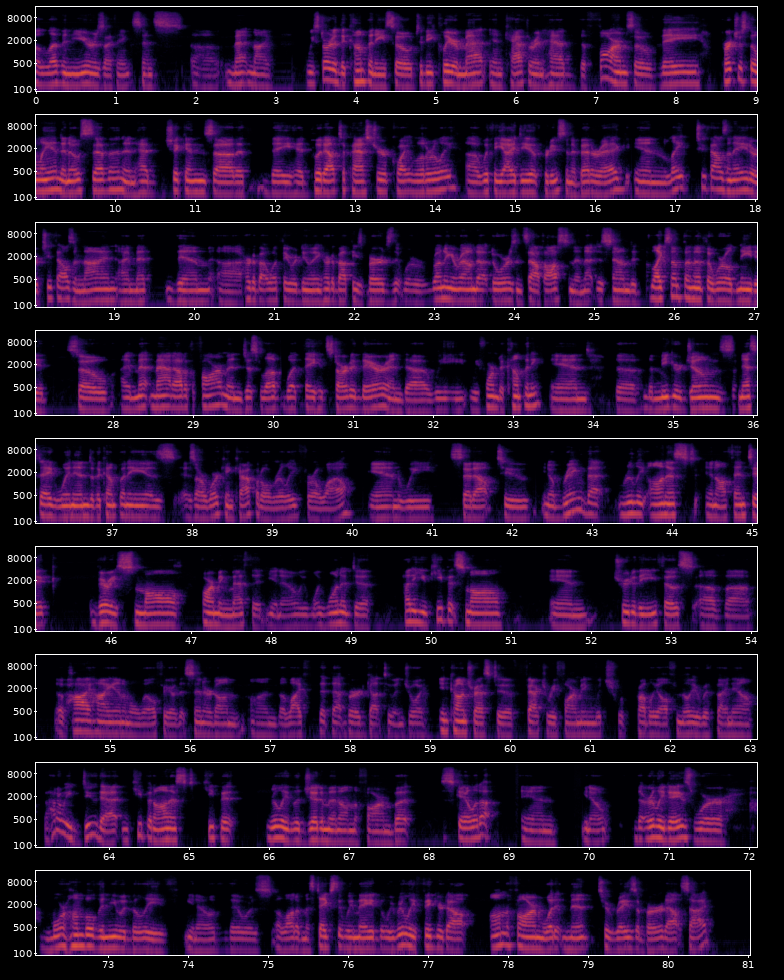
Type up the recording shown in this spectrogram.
11 years, I think, since uh, Matt and I we started the company. So to be clear, Matt and Catherine had the farm, so they purchased the land in 07 and had chickens uh, that they had put out to pasture quite literally uh, with the idea of producing a better egg. In late 2008 or 2009, I met them, uh, heard about what they were doing, heard about these birds that were running around outdoors in South Austin, and that just sounded like something that the world needed. So I met Matt out at the farm and just loved what they had started there, and uh, we we formed a company. And the the meager Jones nest egg went into the company as as our working capital really for a while, and we set out to you know bring that really honest and authentic, very small farming method. You know, we, we wanted to how do you keep it small and true to the ethos of uh, of high high animal welfare that centered on on the life that that bird got to enjoy in contrast to factory farming which we're probably all familiar with by now. But how do we do that and keep it honest keep it really legitimate on the farm but scale it up? And you know the early days were more humble than you would believe. You know there was a lot of mistakes that we made but we really figured out on the farm what it meant to raise a bird outside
